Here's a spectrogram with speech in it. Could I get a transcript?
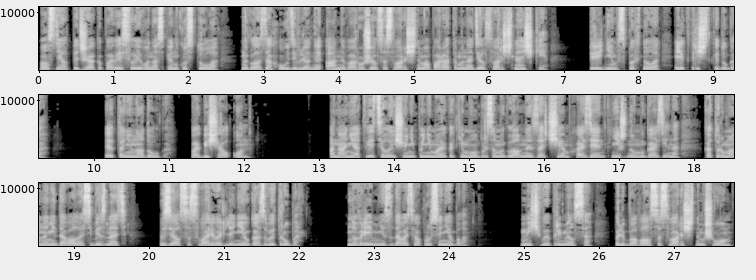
Он снял пиджак и повесил его на спинку стула — на глазах у удивленной Анны вооружился сварочным аппаратом и надел сварочные очки. Перед ним вспыхнула электрическая дуга. «Это ненадолго», — пообещал он. Она не ответила, еще не понимая, каким образом и, главное, зачем хозяин книжного магазина, которому она не давала о себе знать, взялся сваривать для нее газовые трубы. Но времени задавать вопросы не было. Мич выпрямился, полюбовался сварочным швом,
